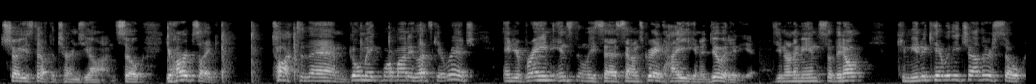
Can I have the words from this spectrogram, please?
show you stuff that turns you on. So your heart's like, talk to them, go make more money, let's get rich. And your brain instantly says, sounds great. How are you going to do it, idiot? Do you know what I mean? So they don't communicate with each other. So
